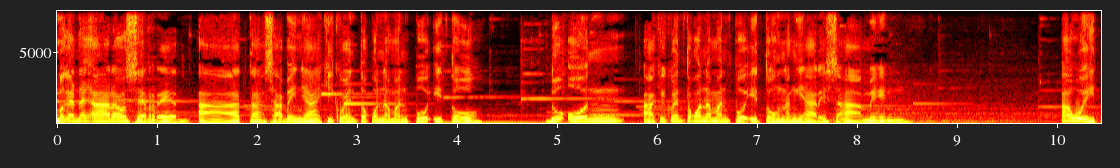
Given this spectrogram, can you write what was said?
Magandang araw Sir Red at uh, sabi niya kikwento ko naman po ito doon, uh, kikwento ko naman po itong nangyari sa amin. Ah wait,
